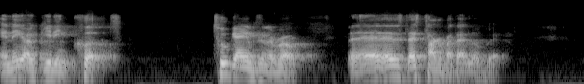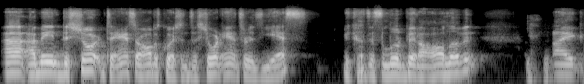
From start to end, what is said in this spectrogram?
and they are getting cooked two games in a row. Let's, let's talk about that a little bit. Uh, I mean, the short to answer all those questions, the short answer is yes, because it's a little bit of all of it. like,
